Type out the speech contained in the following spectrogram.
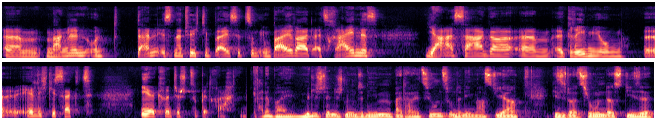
ähm, mangeln. Und dann ist natürlich die Beisetzung im Beirat als reines Ja-Sager-Gremium ähm, äh, ehrlich gesagt eher kritisch zu betrachten. Gerade bei mittelständischen Unternehmen, bei Traditionsunternehmen hast du ja die Situation, dass diese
